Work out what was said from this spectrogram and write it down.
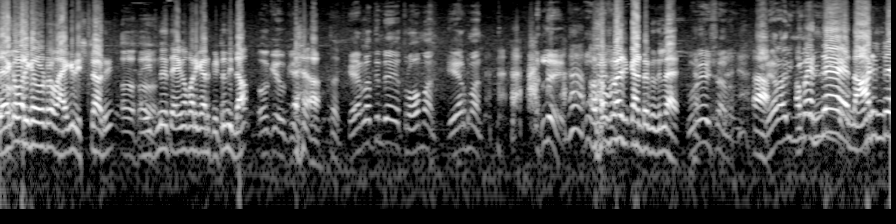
തേങ്ങ പറിക്കാനോട് ഭയങ്കര ഇഷ്ടമാണ്. ഇന്ന് തേങ്ങ പറിക്കാർ കിട്ടുന്നില്ല. കേരളത്തിന്റെ ത്രോമാൻ എയർമാൻ അല്ലേ? കണ്ടല്ലേ അപ്പൊ എന്റെ നാടിന്റെ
